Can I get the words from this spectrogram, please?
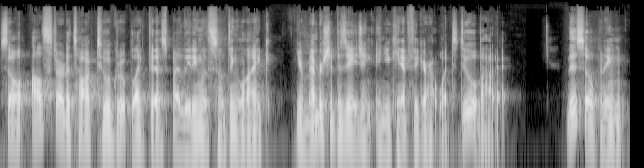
So I'll start a talk to a group like this by leading with something like your membership is aging and you can't figure out what to do about it. This opening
